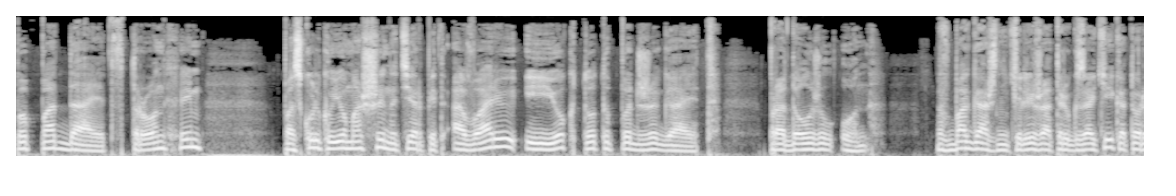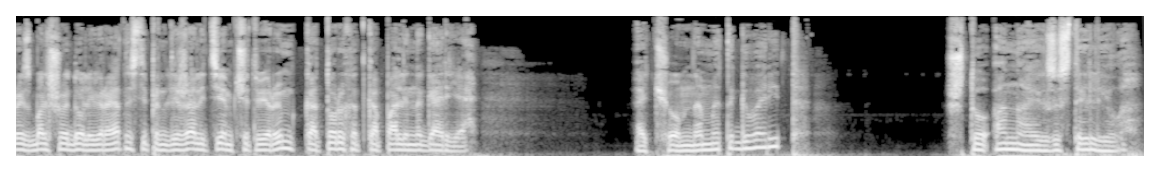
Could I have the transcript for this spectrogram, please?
попадает в Тронхейм, поскольку ее машина терпит аварию и ее кто-то поджигает, продолжил он. В багажнике лежат рюкзаки, которые с большой долей вероятности принадлежали тем четверым, которых откопали на горе. О чем нам это говорит? Что она их застрелила,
